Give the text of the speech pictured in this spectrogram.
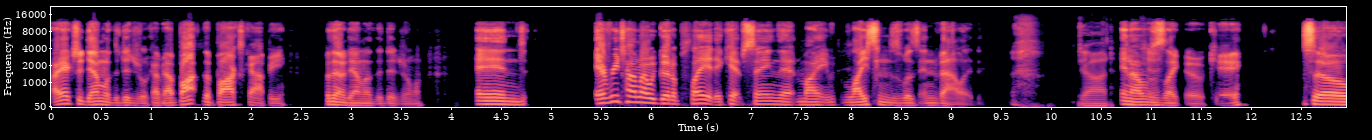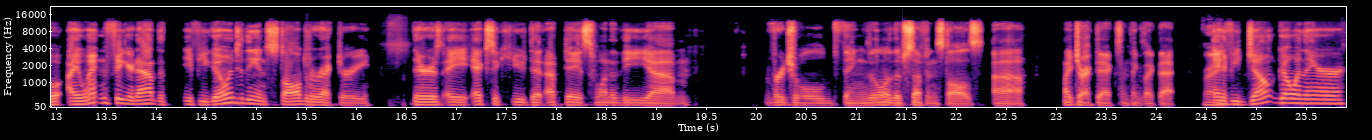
I actually downloaded the digital copy. I bought the box copy, but then I downloaded the digital one. And every time I would go to play it, it kept saying that my license was invalid. God. And I Okay. was like, okay. So I went and figured out that if you go into the install directory, there's a execute that updates one of the um, virtual things, all of the stuff installs, uh, like DirectX and things like that. Right. And if you don't go in there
